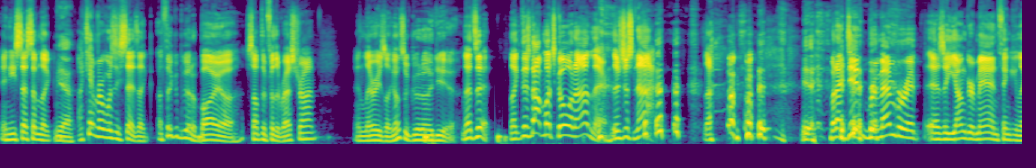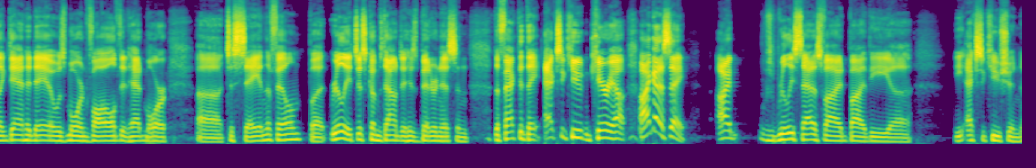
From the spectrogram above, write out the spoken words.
and he says something like, Yeah. I can't remember what he says. Like, I think I'm gonna buy uh something for the restaurant. And Larry's like, "That's a good idea." And that's it. Like, there's not much going on there. There's just not. Yeah. But I did remember it as a younger man, thinking like Dan Hedaya was more involved and had more uh, to say in the film. But really, it just comes down to his bitterness and the fact that they execute and carry out. I gotta say, I was really satisfied by the uh, the execution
